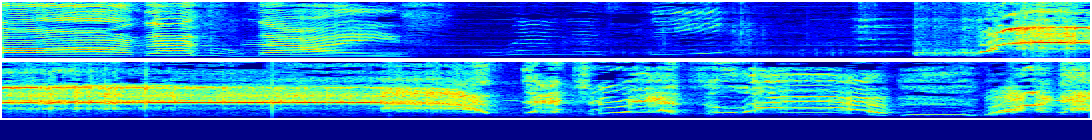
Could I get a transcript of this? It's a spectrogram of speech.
Oh, that's nice. Ah! The tarantula!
